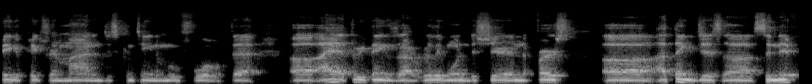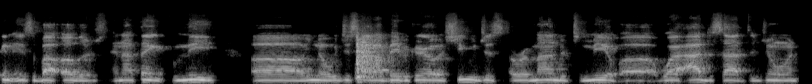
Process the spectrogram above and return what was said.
bigger picture in mind, and just continue to move forward with that. Uh, I had three things I really wanted to share. And the first, uh, I think, just uh, significant is about others. And I think for me, uh, you know, we just had our baby girl, and she was just a reminder to me of uh, why I decided to join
